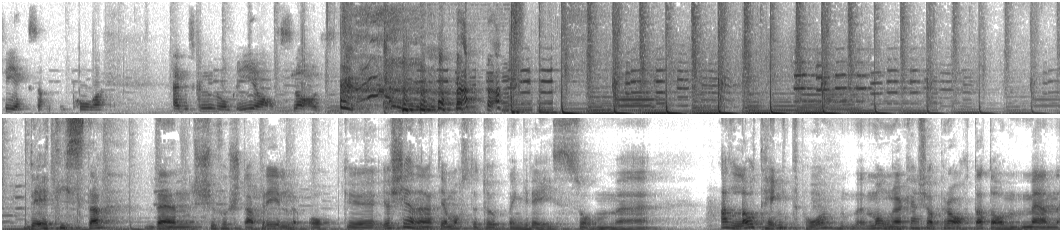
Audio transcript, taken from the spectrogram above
tveksam på att nej, det skulle nog bli avslag. Det är tisdag den 21 april och eh, jag känner att jag måste ta upp en grej som eh, alla har tänkt på, många kanske har pratat om, men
